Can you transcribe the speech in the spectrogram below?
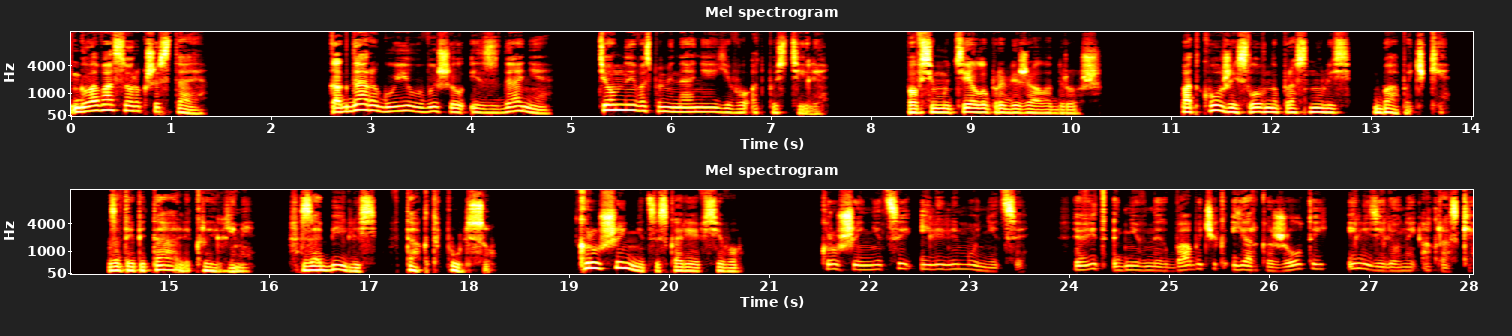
Глава 46. Когда Рагуил вышел из здания, темные воспоминания его отпустили. По всему телу пробежала дрожь. Под кожей словно проснулись бабочки. Затрепетали крыльями, забились в такт пульсу. Крушинницы, скорее всего. Крушинницы или лимонницы. Вид дневных бабочек ярко-желтой или зеленой окраски.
